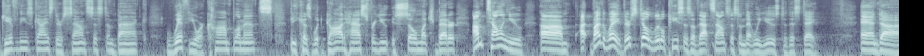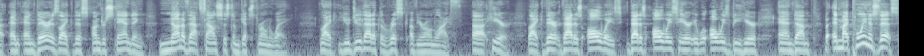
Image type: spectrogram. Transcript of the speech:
give these guys their sound system back with your compliments because what God has for you is so much better. I'm telling you, um, I, by the way, there's still little pieces of that sound system that we use to this day. And, uh, and, and there is like this understanding none of that sound system gets thrown away. Like you do that at the risk of your own life uh, here. Like there, that is always that is always here. It will always be here. And um, but and my point is this:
